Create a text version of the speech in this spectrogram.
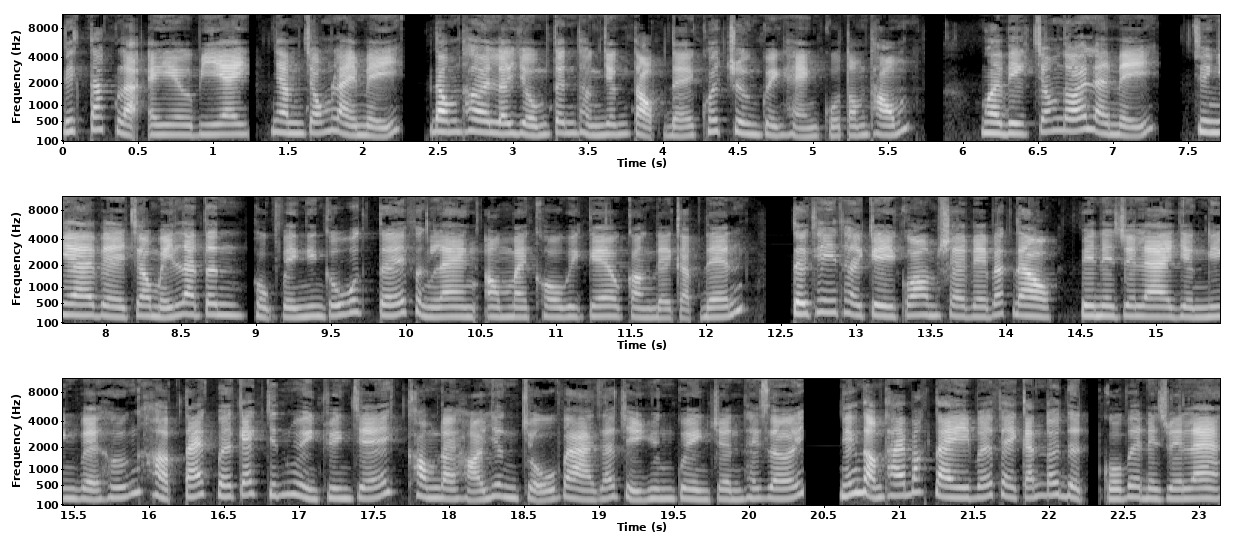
viết tắt là ALBA, nhằm chống lại Mỹ, đồng thời lợi dụng tinh thần dân tộc để khuếch trương quyền hạn của Tổng thống. Ngoài việc chống đối lại Mỹ, chuyên gia về châu Mỹ Latin thuộc Viện Nghiên cứu Quốc tế Phần Lan, ông Michael Wigel còn đề cập đến. Từ khi thời kỳ của ông Chavez bắt đầu, Venezuela dần nghiêng về hướng hợp tác với các chính quyền chuyên chế, không đòi hỏi dân chủ và giá trị nhân quyền trên thế giới. Những động thái bắt tay với phe cánh đối địch của Venezuela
